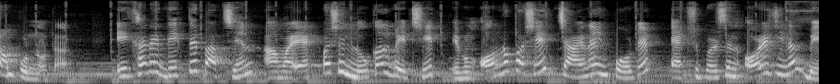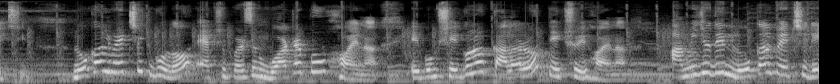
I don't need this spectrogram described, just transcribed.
সম্পূর্ণটা। এখানে দেখতে পাচ্ছেন আমার এক পাশে লোকাল বেডশিট এবং অন্য পাশে চায়না ইম্পোর্টেড একশো পার্সেন্ট অরিজিনাল বেডশিট লোকাল বেডশিটগুলো একশো পার্সেন্ট ওয়াটারপ্রুফ হয় না এবং সেগুলোর কালারও টেকসই হয় না। আমি যদি লোকাল বেডশিটে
